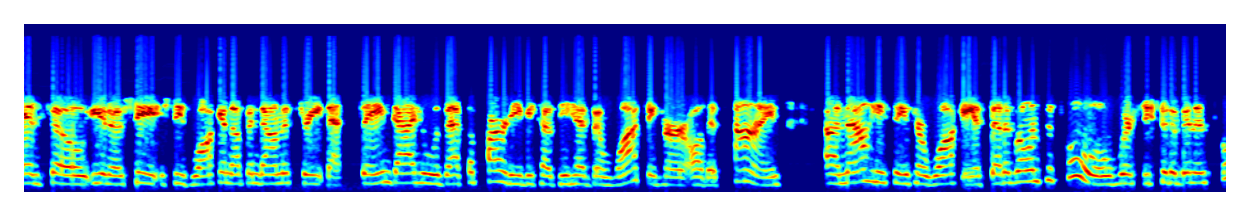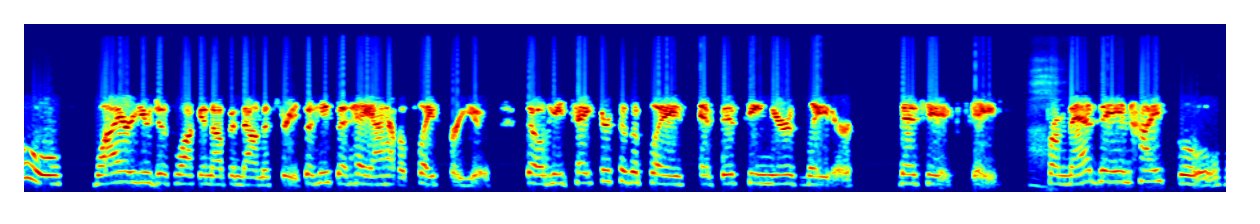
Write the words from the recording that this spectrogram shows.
And so, you know, she she's walking up and down the street. That same guy who was at the party because he had been watching her all this time. Uh, now he sees her walking instead of going to school where she should have been in school. Why are you just walking up and down the street? So he said, "Hey, I have a place for you." So he takes her to the place, and 15 years later, then she escapes. From that day in high school,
